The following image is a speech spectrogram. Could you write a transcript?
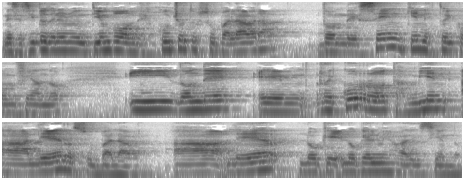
necesito tener un tiempo donde escucho tu, su palabra, donde sé en quién estoy confiando y donde em, recurro también a leer su palabra, a leer lo que, lo que Él me va diciendo.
